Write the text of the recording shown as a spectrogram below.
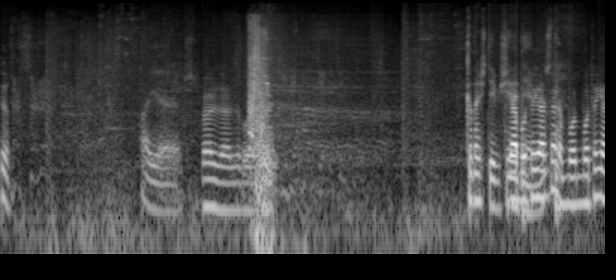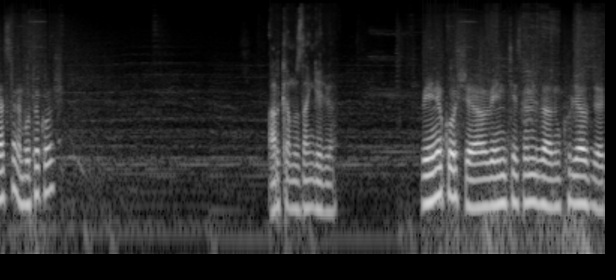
Yok. Hayır. Öldü öldü bu arada. Arkadaş diye bir şey Gel de bota diyemiyoruz da. gelsene. Bo- bota gelsene. Bota koş. Arkamızdan geliyor. Vayne'e koş ya. Vayne'i kesmemiz lazım. Kule alacak.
